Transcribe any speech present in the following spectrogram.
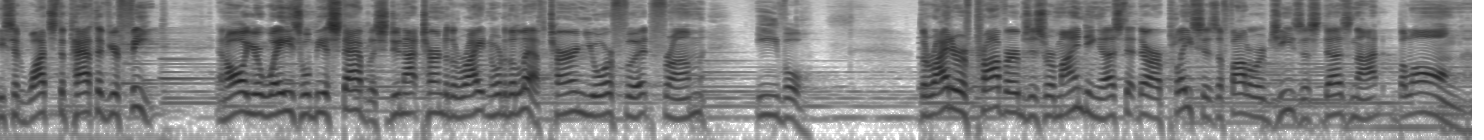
He said, Watch the path of your feet, and all your ways will be established. Do not turn to the right nor to the left. Turn your foot from evil. The writer of Proverbs is reminding us that there are places a follower of Jesus does not belong.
